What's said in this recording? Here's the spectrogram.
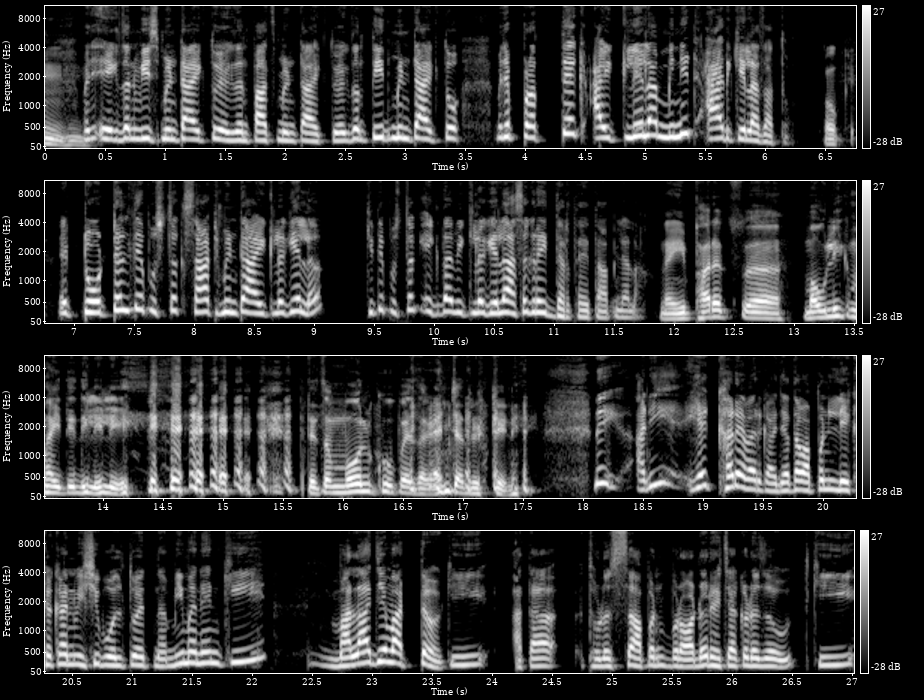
म्हणजे एक जण वीस मिनिटं ऐकतो एक जण पाच मिनिटं ऐकतो एक जण तीन मिनिटं ऐकतो. म्हणजे प्रत्येक ऐकलेला मिनिट ॲड केला जातो. ओके टोटल ते पुस्तक साठ मिनिटं ऐकलं गेलं की ते पुस्तक एकदा विकलं गेलं असं गृहीत धरता येतं आपल्याला. नाही फारच मौलिक माहिती दिलेली. त्याचं मोल खूप आहे सगळ्यांच्या दृष्टीने. नाही आणि हे खरं आहे बरं का आता आपण लेखकांविषयी बोलतोय ना मी म्हणेन की मला जे वाटतं की आता थोडंसं आपण ब्रॉडर ह्याच्याकडे जाऊ की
